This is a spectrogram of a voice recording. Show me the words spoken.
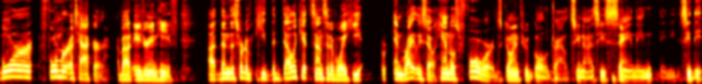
more former attacker about Adrian Heath uh, than the sort of he the delicate, sensitive way he and rightly so handles forwards going through goal droughts. You know, as he's saying they they need to see the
